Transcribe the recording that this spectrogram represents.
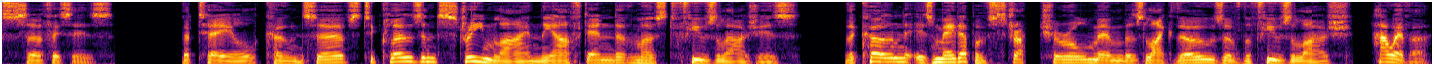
surfaces. The tail cone serves to close and streamline the aft end of most fuselages. The cone is made up of structural members like those of the fuselage, however,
